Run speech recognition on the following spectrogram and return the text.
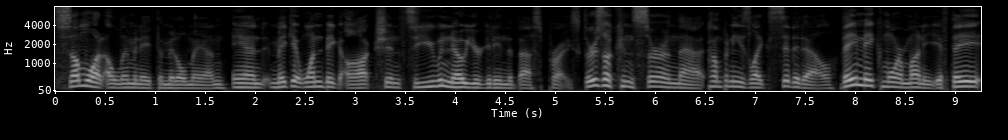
somewhat eliminate the middleman and make it one big auction so you know you're getting the best price. There's a concern that companies like Citadel, they make more money if they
